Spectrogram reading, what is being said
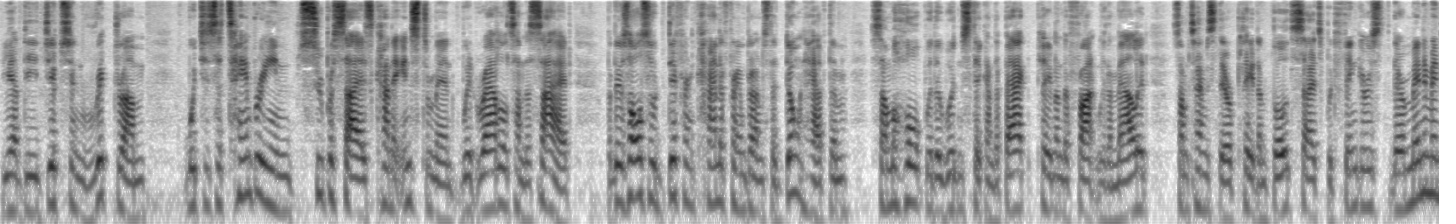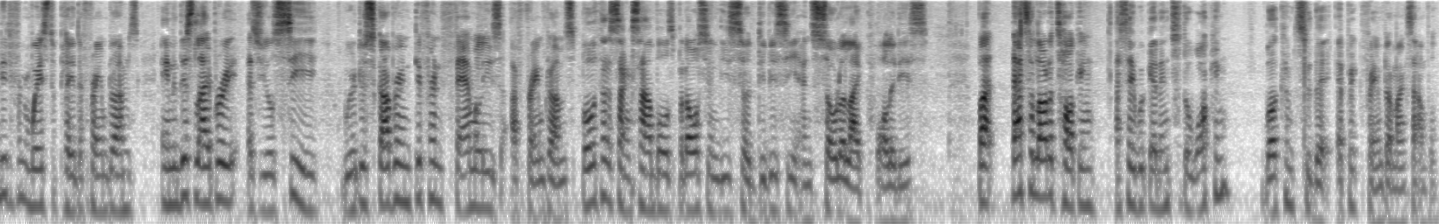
You have the Egyptian riq drum, which is a tambourine supersized kind of instrument with rattles on the side. But there's also different kind of frame drums that don't have them. Some are hold with a wooden stick on the back, played on the front with a mallet. Sometimes they're played on both sides with fingers. There are many, many different ways to play the frame drums. And in this library, as you'll see, we're discovering different families of frame drums, both as ensembles, but also in these so divisi and solo-like qualities. But that's a lot of talking. I say we get into the walking. Welcome to the Epic Frame Drum Ensemble.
